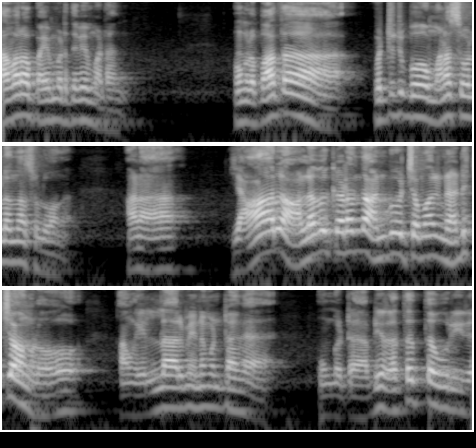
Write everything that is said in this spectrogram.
தவறாக பயன்படுத்தவே மாட்டாங்க. உங்களை பார்த்தா விட்டுட்டு போக மனசு வரலன்னு தான் சொல்லுவாங்க. ஆனால் யார் அளவு கடந்த அனுபவித்த மாதிரி நடித்தாங்களோ அவங்க எல்லாருமே என்ன பண்ணிட்டாங்க உங்கள்கிட்ட அப்படியே ரத்தத்தை உரிகிற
